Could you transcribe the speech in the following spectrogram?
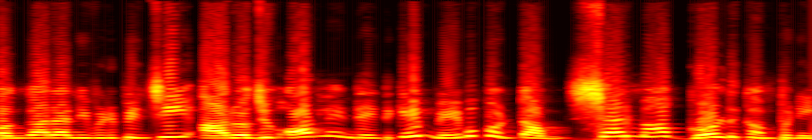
బంగారాన్ని విడిపించి ఆ రోజు ఆన్లైన్ రేటుకే మేము కొంటాం. Sharma gold company.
